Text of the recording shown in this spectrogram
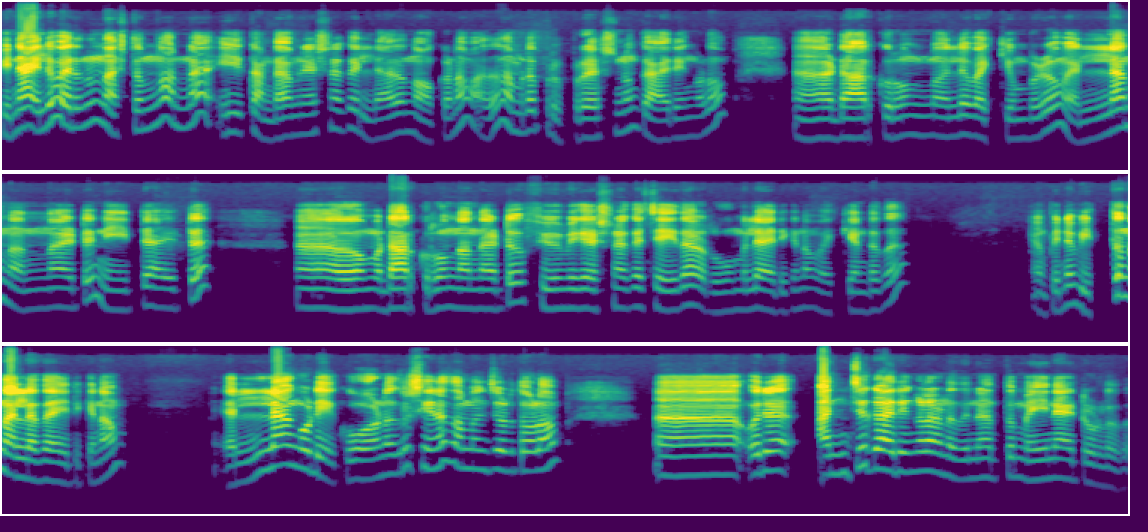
പിന്നെ അതിൽ വരുന്ന നഷ്ടം എന്ന് പറഞ്ഞാൽ ഈ കണ്ടാമിനേഷൻ ഒക്കെ ഇല്ലാതെ നോക്കണം. അത് നമ്മുടെ പ്രിപ്പറേഷനും കാര്യങ്ങളും ഡാർക്ക് റൂമിൽ വയ്ക്കുമ്പോഴും എല്ലാം നന്നായിട്ട് നീറ്റായിട്ട് ഡാർക്ക് റൂം നന്നായിട്ട് ഫ്യൂമിഗേഷൻ ഒക്കെ ചെയ്ത റൂമിലായിരിക്കണം വെക്കേണ്ടത്. പിന്നെ വിത്ത് നല്ലതായിരിക്കണം. എല്ലാം കൂടി കോണ് കൃഷിനെ സംബന്ധിച്ചിടത്തോളം ഒരു അഞ്ച് കാര്യങ്ങളാണ് ഇതിനകത്ത് മെയിൻ ആയിട്ടുള്ളത്.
